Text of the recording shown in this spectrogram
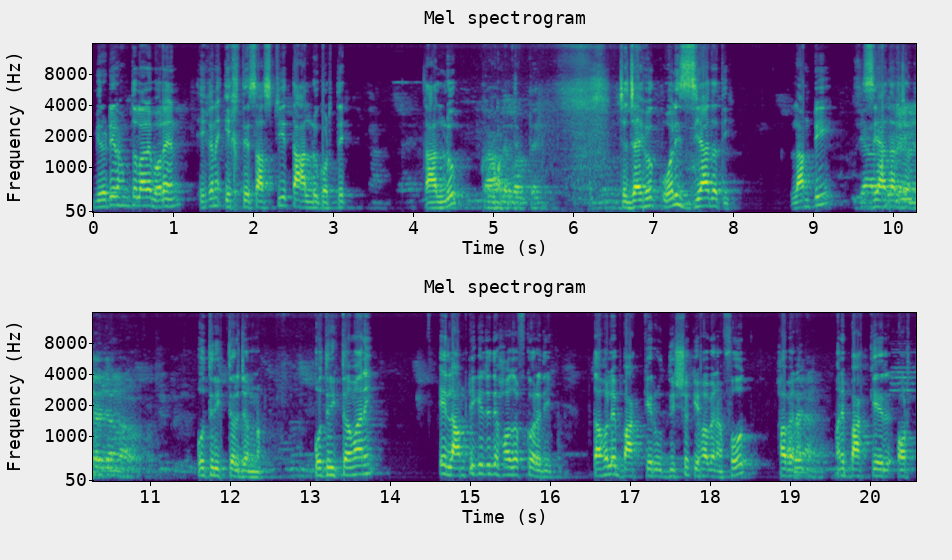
মিরটি রহমতুল্লাহ বলেন এখানে ইখতেসাসটি তাল্লু করতে তাল্লুক করতে যাই হোক ওয়ালি জিয়াদাতি লামটি জিয়াদার জন্য, অতিরিক্তর জন্য। অতিরিক্ত মানে এই লামটিকে যদি হজফ করে দিই, তাহলে বাক্যের উদ্দেশ্য কি হবে না? ফোদ হবে না। মানে বাক্যের অর্থ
